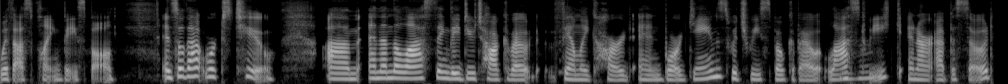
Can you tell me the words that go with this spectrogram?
with us playing baseball. And so that works too. Um, and then the last thing they do talk about family card and board games, which we spoke about last Mhm. week in our episode,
